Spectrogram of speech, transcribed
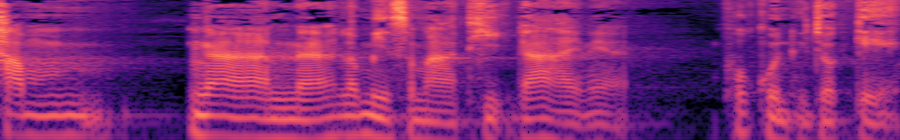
ทำงานนะแล้วมีสมาธิได้เนี่ยพวกคุณถึงจะเก่ง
